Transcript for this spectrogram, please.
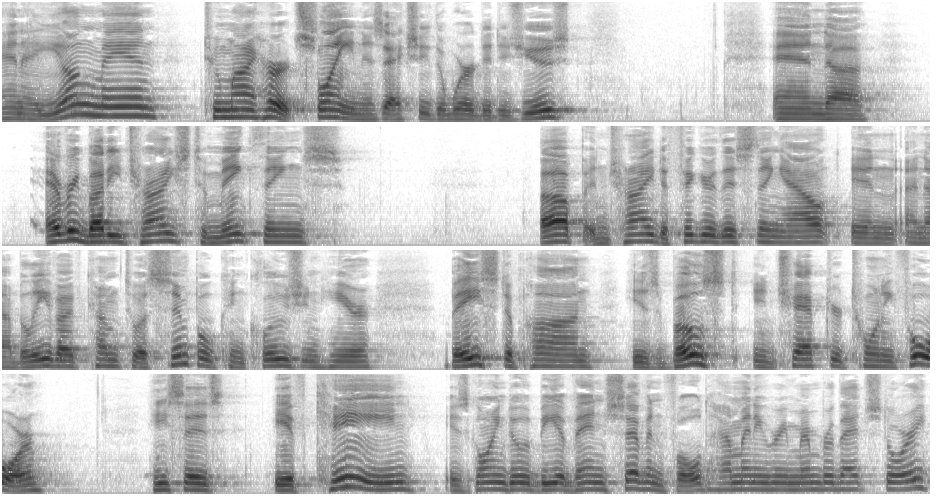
and a young man to my hurt. Slain is actually the word that is used. And uh, everybody tries to make things up and try to figure this thing out. And, and I believe I've come to a simple conclusion here based upon his boast in chapter 24. He says, If Cain is going to be avenged sevenfold, how many remember that story?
